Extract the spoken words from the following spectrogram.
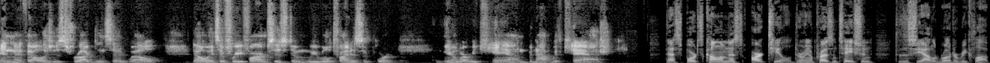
NFL has just shrugged and said, well, no, it's a free farm system. We will try to support, you know, where we can, but not with cash. That sports columnist Art Thiel during a presentation to the Seattle Rotary Club.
